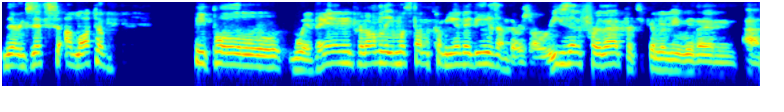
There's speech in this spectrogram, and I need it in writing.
there exists a lot of people within predominantly Muslim communities, and there's a reason for that, particularly within uh,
